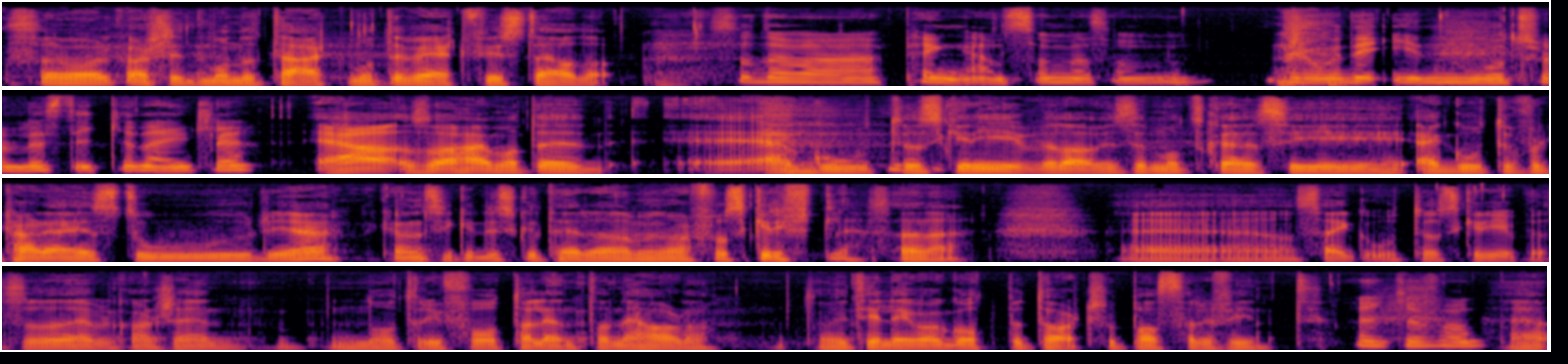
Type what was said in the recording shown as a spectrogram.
så jeg var vel kanskje litt monetært motivert først, jeg òg, da. Så det var pengene som liksom dro det inn mot journalistikken, egentlig. Ja, altså her måtte jeg jeg er god til å skrive, da, hvis jeg måtte skal si Jeg er god til å fortelle en historie, vi kan sikkert diskutere det, men i hvert fall skriftlig, så er det. Eh, så er jeg god til å skrive, så det er vel kanskje noen noe av de få talentene jeg har, da. Når i tillegg var godt betalt, så passer det fint. Ja.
